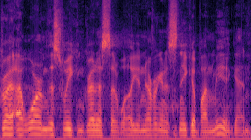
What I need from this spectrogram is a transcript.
I wore them this week, and Greta said, Well, you're never going to sneak up on me again.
